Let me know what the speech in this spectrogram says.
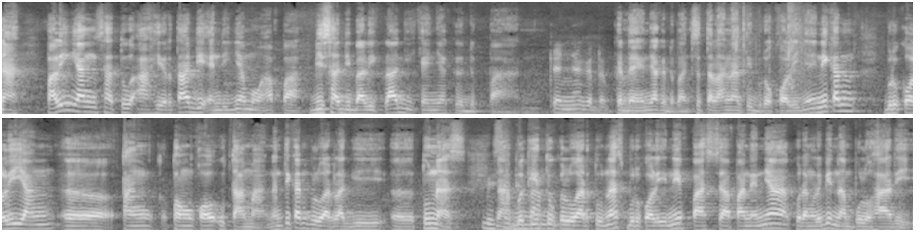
Nah, paling yang satu akhir tadi endingnya mau apa? Bisa dibalik lagi kayaknya ke depan. Kayaknya ke depan. Kedainya ke depan. Setelah nanti brokolinya, ini kan brokoli yang eh, tang- tongkol utama. Nanti kan keluar lagi eh, tunas. Bisa nah, ditanam. begitu keluar tunas, brokoli ini pasca panennya kurang lebih 60 hari.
